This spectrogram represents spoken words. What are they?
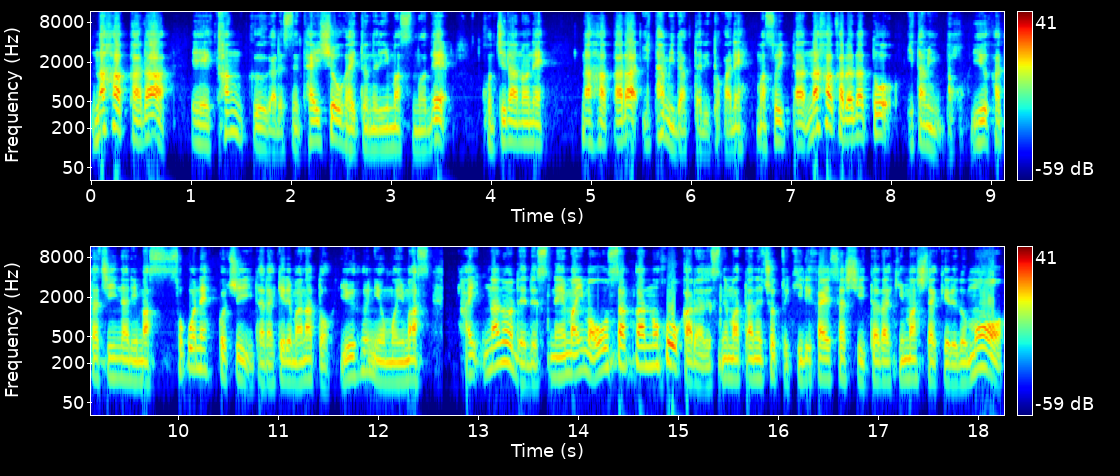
那覇から、えー、関空がですね、対象外となりますので、こちらのね、那覇から伊丹だったりとかね、まあそういった那覇からだと伊丹という形になります。そこね、ご注意いただければなというふうに思います。はい。なのでですね、まあ今大阪の方からですね、またね、ちょっと切り替えさせていただきましたけれども、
